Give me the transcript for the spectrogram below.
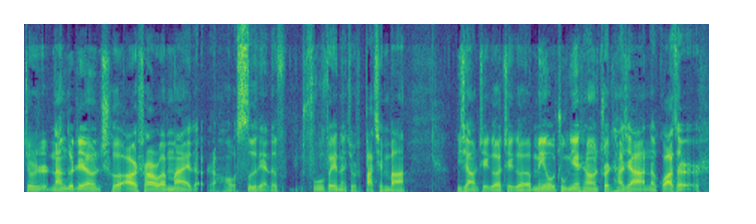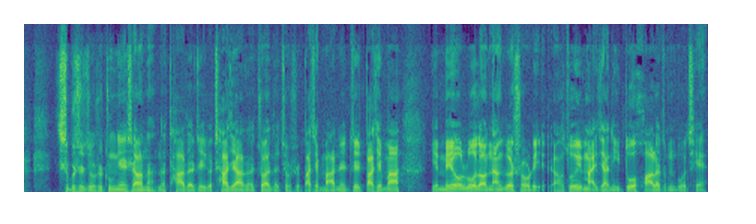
就是南哥这辆车二十二万卖的，然后四个点的服务费呢就是八千八。你想这个这个没有中间商赚差价，那瓜子儿是不是就是中间商呢？那他的这个差价呢赚的就是八千八，那这八千八也没有落到南哥手里。然后作为买家，你多花了这么多钱，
